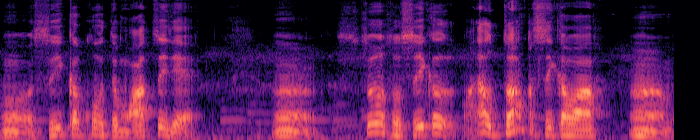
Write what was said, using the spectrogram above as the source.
うん、スイカ買うてもう暑いで。うん。そうそう、スイカ、まだ売っとんか、スイカは。うん。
